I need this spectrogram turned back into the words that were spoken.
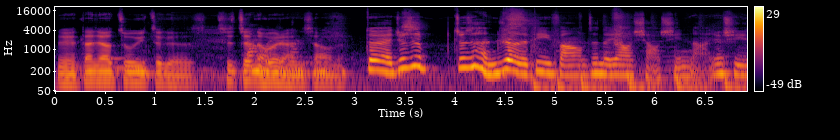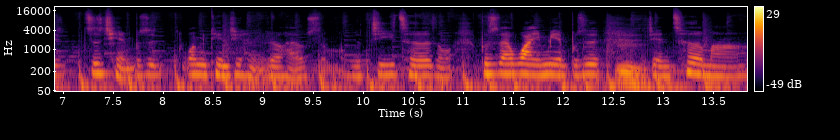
对，大家要注意这个是真的会燃烧的。对，就是就是很热的地方，真的要小心呐。尤其之前不是外面天气很热，还有什么机车什么，不是在外面不是检测吗？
